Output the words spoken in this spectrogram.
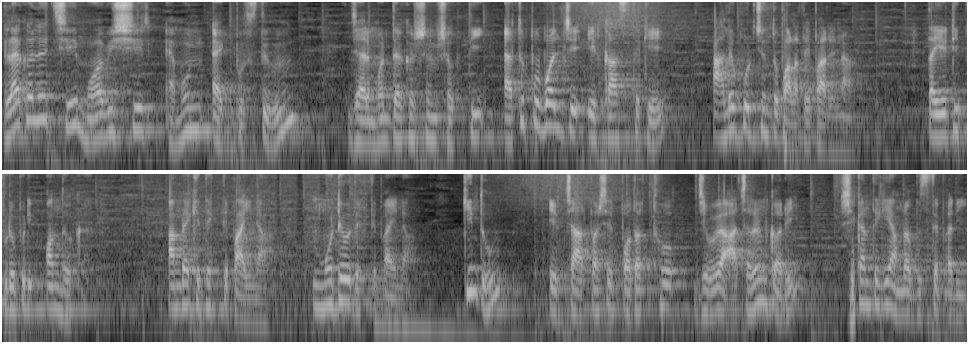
ব্ল্যাক হোল হচ্ছে মহাবিশ্বের এমন এক বস্তু যার মধ্যাকর্ষণ শক্তি এত প্রবল যে এর কাছ থেকে আলো পর্যন্ত পালাতে পারে না। তাই এটি পুরোপুরি অন্ধকার। আমরা একে দেখতে পাই না, মোটেও দেখতে পাই না। কিন্তু এর চারপাশের পদার্থ যেভাবে আচরণ করে, সেখান থেকে আমরা বুঝতে পারি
